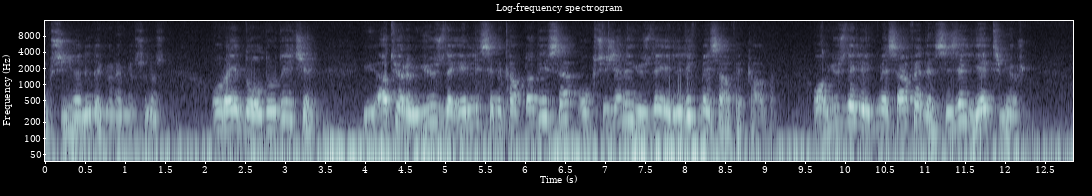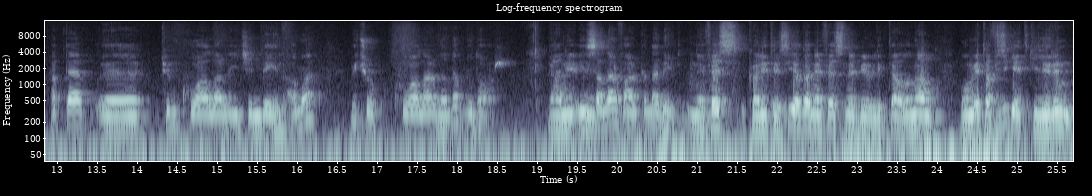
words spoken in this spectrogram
oksijeni de göremiyorsunuz. Orayı doldurduğu için atıyorum yüzde ellisini kapladıysa oksijene yüzde ellilik mesafe kaldı. O yüzde ellilik mesafe de size yetmiyor. Hatta e, tüm kualar için değil ama birçok kualarda da bu da var. Yani İnsanlar farkında değil. nefes kalitesi ya da nefesle birlikte alınan o metafizik etkilerin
